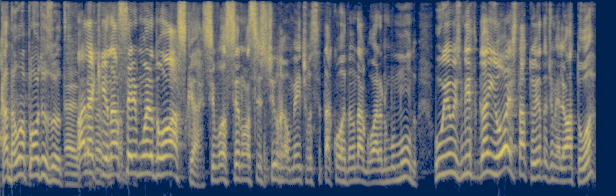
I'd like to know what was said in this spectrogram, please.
Cada um aplaude os outros. Olha aqui, na cerimônia do Oscar, se você não assistiu, realmente você está acordando agora no mundo. O Will Smith ganhou a estatueta de melhor ator,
